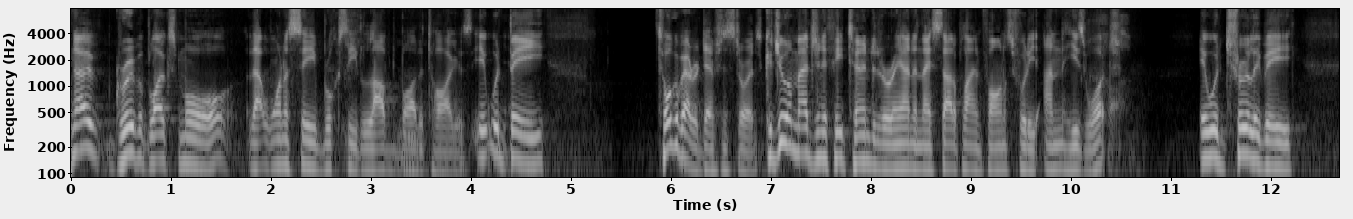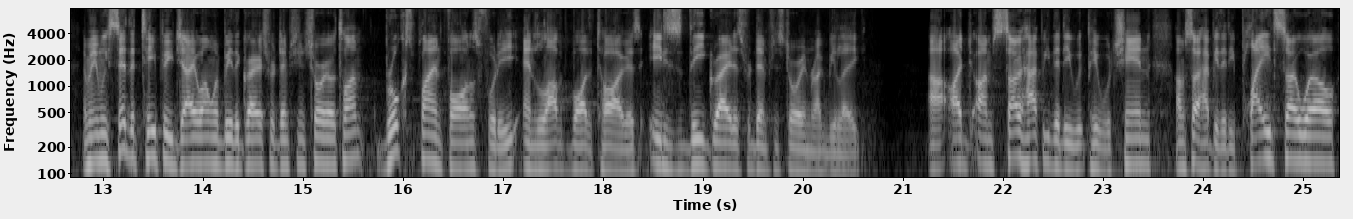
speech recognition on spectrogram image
no group of blokes more that want to see Brooksy loved by the Tigers. It would be talk about redemption stories. Could you imagine if he turned it around and they started playing finals footy under his watch? It would truly be. I mean, we said the TPJ one would be the greatest redemption story of all time. Brooks playing finals footy and loved by the Tigers is the greatest redemption story in rugby league. Uh, I, I'm so happy that he would people Chen. I'm so happy that he played so well,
